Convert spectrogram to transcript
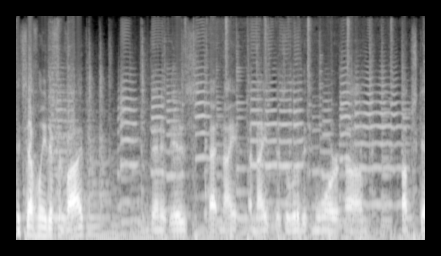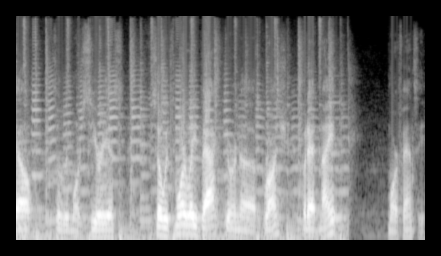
it's definitely a different vibe than it is at night. A night is a little bit more um, upscale, it's a little bit more serious. So it's more laid back during a brunch, but at night, more fancy.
